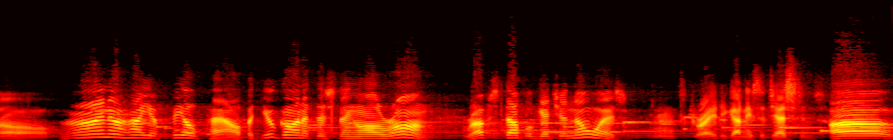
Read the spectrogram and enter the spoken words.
Oh. I know how you feel, pal, but you've gone at this thing all wrong. Rough stuff will get you nowhere. That's great. You got any suggestions? Uh,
